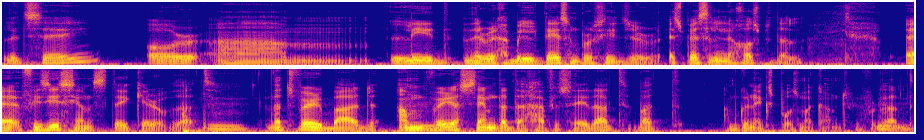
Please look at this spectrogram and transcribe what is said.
let's say, or um, lead the rehabilitation procedure, especially in a hospital. Uh, physicians take care of that. Mm. That's very bad. I'm Mm. very ashamed that I have to say that, but I'm going to expose my country for that. Mm.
